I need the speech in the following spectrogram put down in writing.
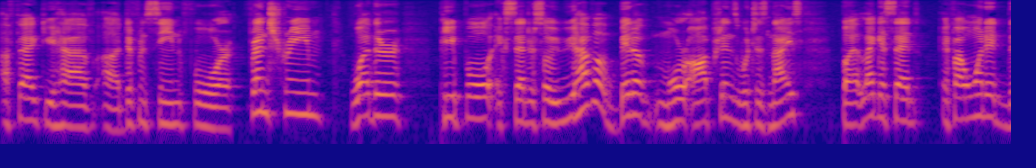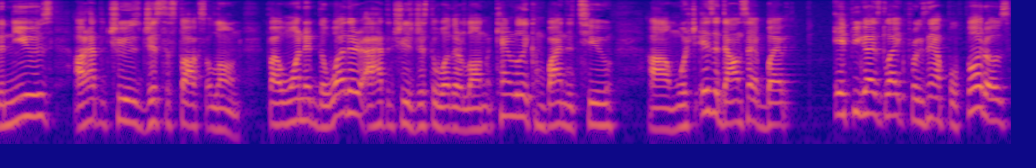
effect, you have a different scene for friend stream, weather, people, etc. So you have a bit of more options, which is nice. But like I said, if I wanted the news, I'd have to choose just the stocks alone. If I wanted the weather, I have to choose just the weather alone. I can't really combine the two, um, which is a downside. But if you guys like, for example, photos,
